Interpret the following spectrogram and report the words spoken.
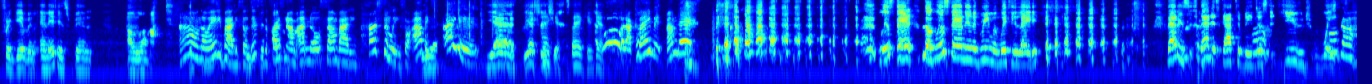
forgiven. And it has been a lot. I don't know anybody. So this is the first time I know somebody personally. So I'm Yeah. excited. Yes, yes, yes, Thank you. yes. Thank you. Yes. Ooh, and I claim it. I'm next. we'll stand. Look, we'll stand in agreement with you, lady. that is that has got to be just a huge weight. Oh God.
